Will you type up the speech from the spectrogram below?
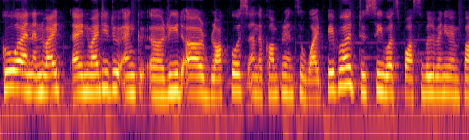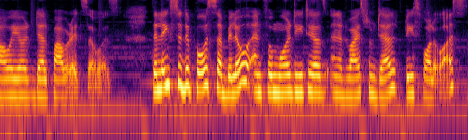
go and invite, I invite you to uh, read our blog post and the comprehensive white paper to see what's possible when you empower your Dell PowerEdge servers. The links to the posts are below and for more details and advice from Dell, please follow us.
